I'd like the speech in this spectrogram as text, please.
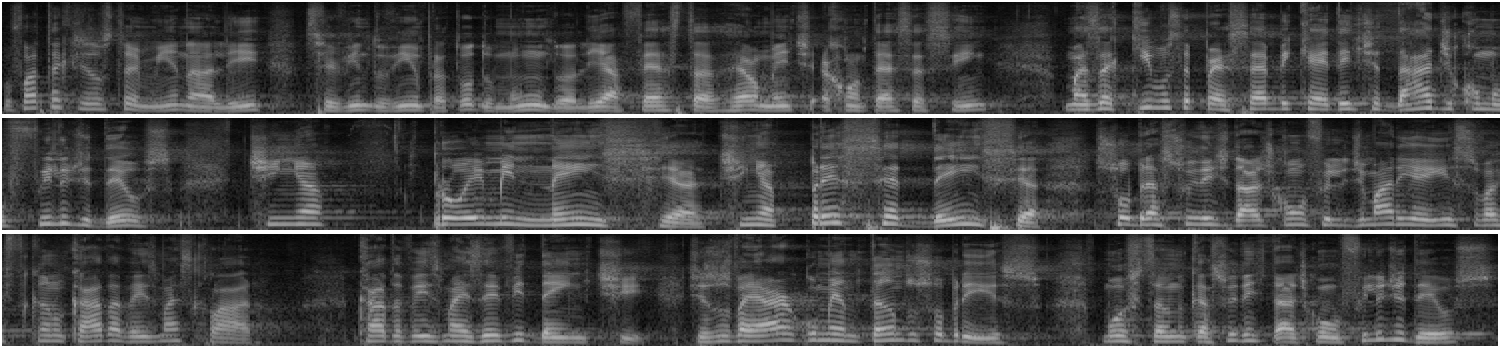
O fato é que Jesus termina ali servindo vinho para todo mundo, ali a festa realmente acontece assim, mas aqui você percebe que a identidade como filho de Deus tinha proeminência, tinha precedência sobre a sua identidade como filho de Maria, e isso vai ficando cada vez mais claro, cada vez mais evidente. Jesus vai argumentando sobre isso, mostrando que a sua identidade como filho de Deus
